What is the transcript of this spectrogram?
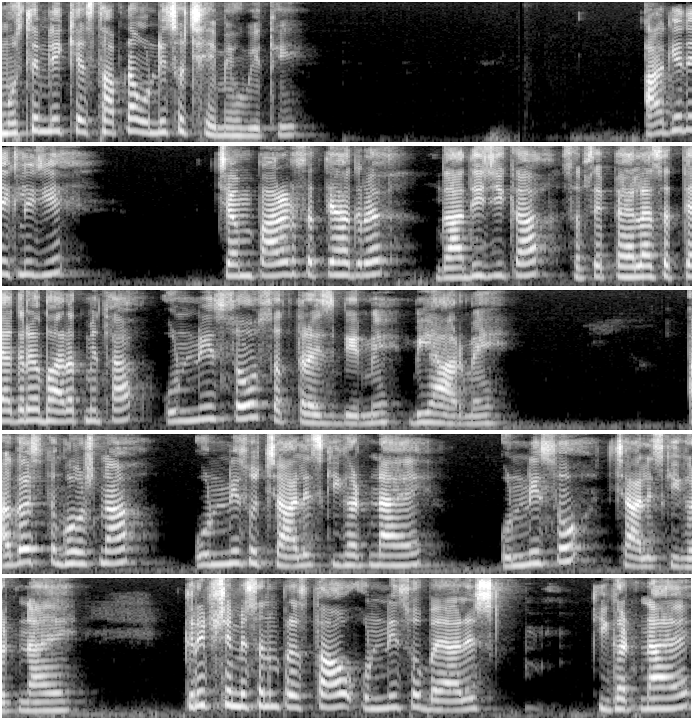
मुस्लिम लीग की स्थापना 1906 में हुई थी। आगे देख लीजिए। चंपारण सत्याग्रह गांधी जी का सबसे पहला सत्याग्रह भारत में था 1917 ईस्वी में बिहार में। अगस्त घोषणा 1940 की घटना है 1940 की घटना है। क्रिप्स मिशन प्रस्ताव 1942 की घटना है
